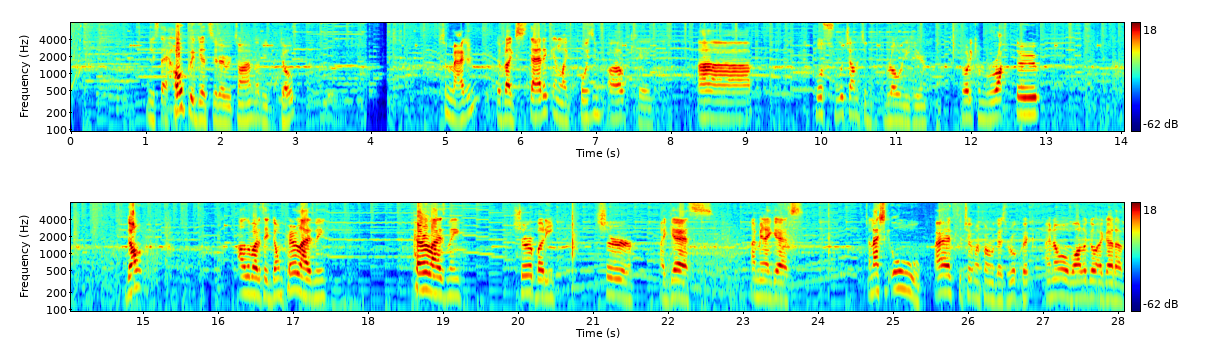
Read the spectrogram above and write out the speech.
At least I hope it gets it every time. That'd be dope. Just imagine if like static and like poison. Okay. Uh, we'll switch on to Broly here. Broly can rock through. Don't. I was about to say, don't paralyze me. Paralyze me. Sure, buddy. Sure. I guess. I mean, I guess. And actually, oh, I have to check my phone, guys, real quick. I know a while ago I got a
